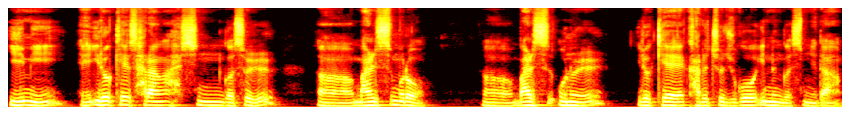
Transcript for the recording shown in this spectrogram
이미 이렇게 사랑하신 것을 어, 말씀으로 어, 말씀 오늘 이렇게 가르쳐 주고 있는 것입니다.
